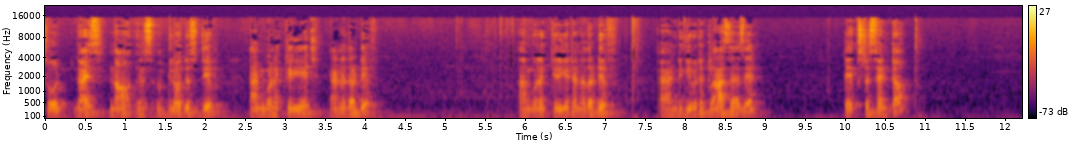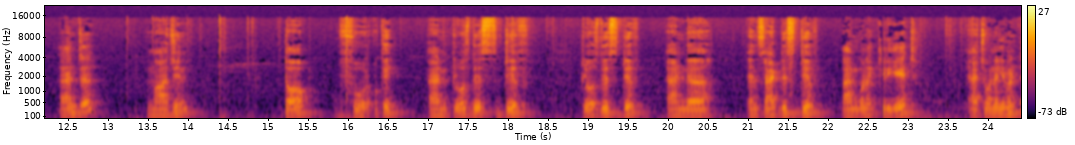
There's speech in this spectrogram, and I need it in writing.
so guys now in below this div i'm gonna create another div. I'm gonna create another div and give it a class as a text center and margin top 4 okay? And close this div close this div and uh, inside this div I'm gonna create h1 element.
